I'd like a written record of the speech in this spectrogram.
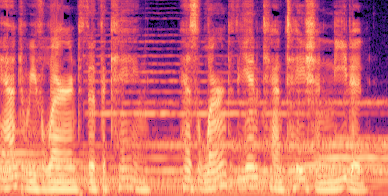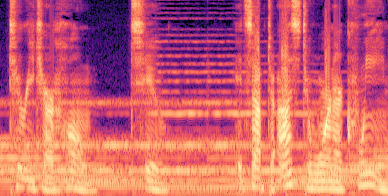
and we've learned that the king has learned the incantation needed to reach our home, too. It's up to us to warn our queen,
